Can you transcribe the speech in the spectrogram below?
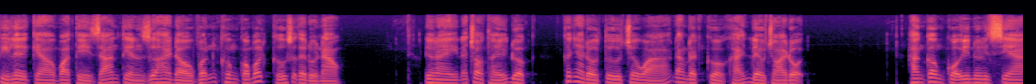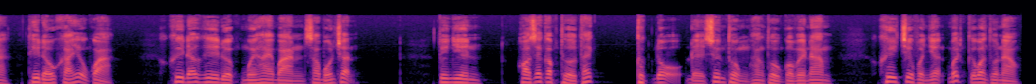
tỷ lệ kèo và tỷ giá ăn tiền giữa hai đầu vẫn không có bất cứ sự thay đổi nào. Điều này đã cho thấy được các nhà đầu tư châu Á đang đặt cửa khá đều cho hai đội. Hàng công của Indonesia thi đấu khá hiệu quả khi đã ghi được 12 bàn sau 4 trận. Tuy nhiên, họ sẽ gặp thử thách cực độ để xuyên thủng hàng thủ của Việt Nam khi chưa phải nhận bất cứ bàn thua nào.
